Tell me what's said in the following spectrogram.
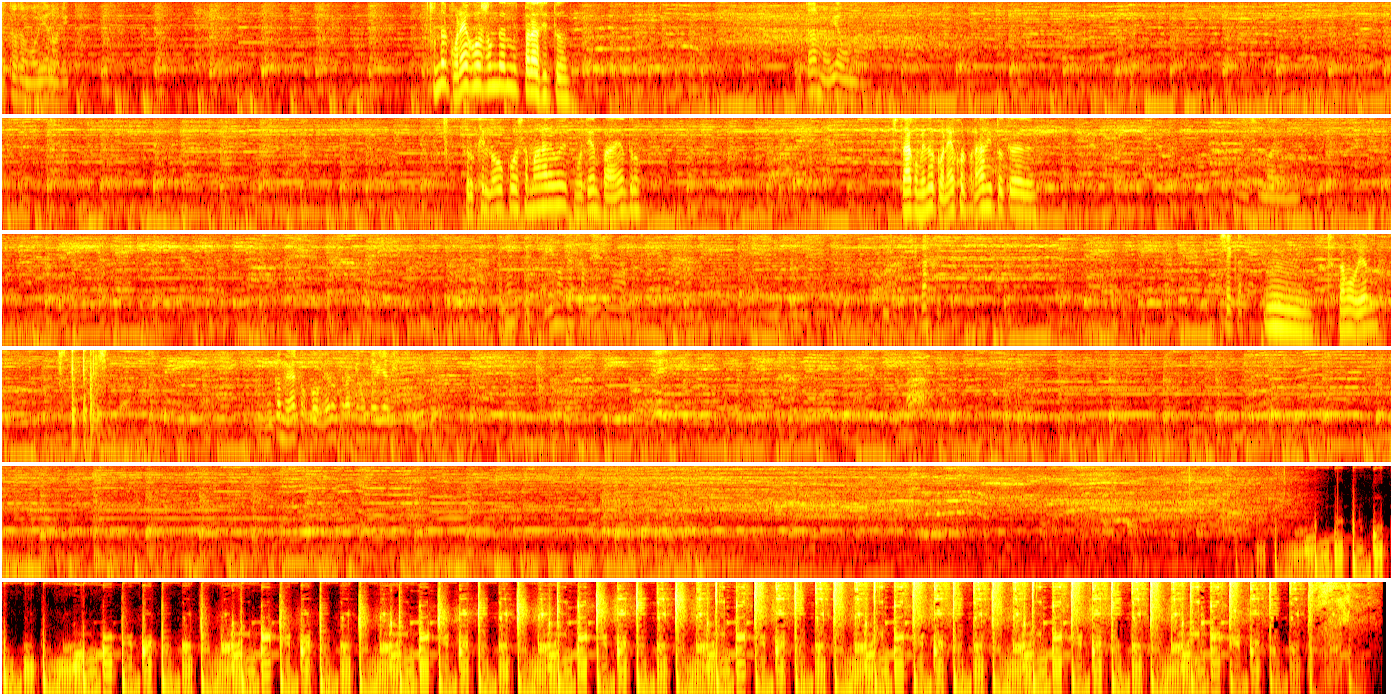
Estos se movían ahorita. ¿Son del conejo o son del parásito? Se movía uno. Pero qué loco esa madre, güey. Como tienen para adentro. Se estaba comiendo el conejo, el parásito. Que... Mira, checaste. Checa. Mm, se está moviendo. Nunca me había tocado ver, o será que nunca había visto bien.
